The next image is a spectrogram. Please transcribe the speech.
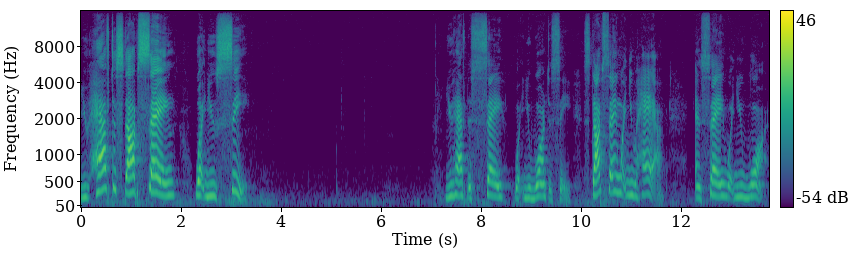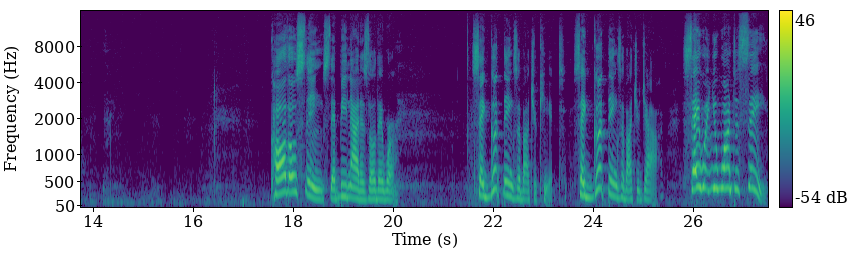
You have to stop saying what you see. You have to say what you want to see. Stop saying what you have and say what you want. Call those things that be not as though they were. Say good things about your kids. Say good things about your job. Say what you want to see.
